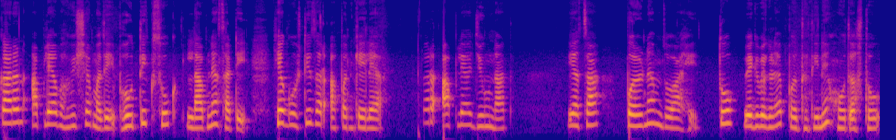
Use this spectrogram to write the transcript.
कारण आपल्या भविष्यामध्ये भौतिक सुख लाभण्यासाठी ह्या गोष्टी जर आपण केल्या तर आपल्या जीवनात याचा परिणाम जो आहे तो वेगवेगळ्या पद्धतीने होत असतो.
